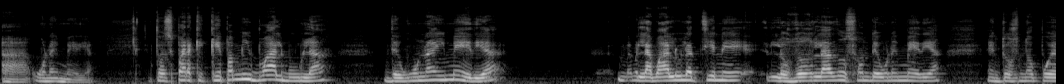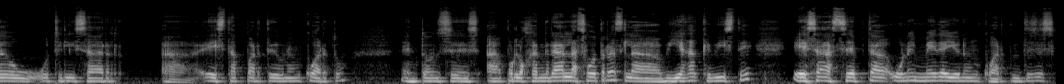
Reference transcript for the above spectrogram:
uh, una y media. Entonces, para que quepa mi válvula de una y media, la válvula tiene, los dos lados son de una y media, entonces no puedo utilizar uh, esta parte de una un cuarto. Entonces, uh, por lo general las otras, la vieja que viste, esa acepta una y media y una un cuarto. Entonces,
